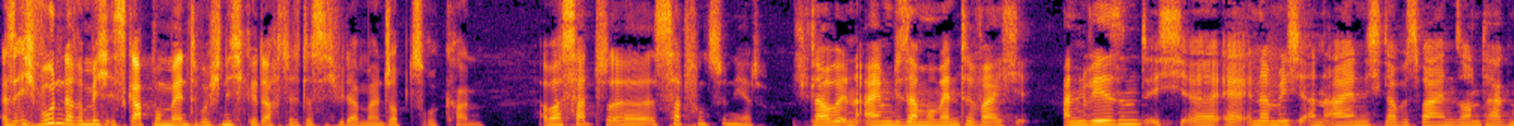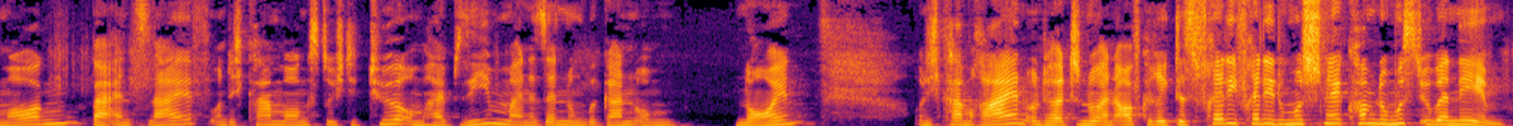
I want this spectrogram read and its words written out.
Also ich wundere mich, es gab Momente, wo ich nicht gedacht hätte, dass ich wieder in meinen Job zurück kann. Aber es hat, äh, es hat funktioniert. Ich glaube, in einem dieser Momente war ich anwesend. Ich äh, erinnere mich an einen, ich glaube, es war ein Sonntagmorgen bei 1 Live und ich kam morgens durch die Tür um halb sieben. Meine Sendung begann um neun. Und ich kam rein und hörte nur ein aufgeregtes Freddy, Freddy, du musst schnell kommen, du musst übernehmen.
